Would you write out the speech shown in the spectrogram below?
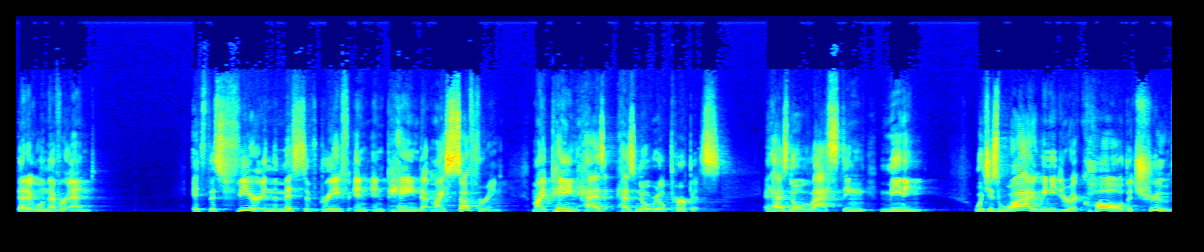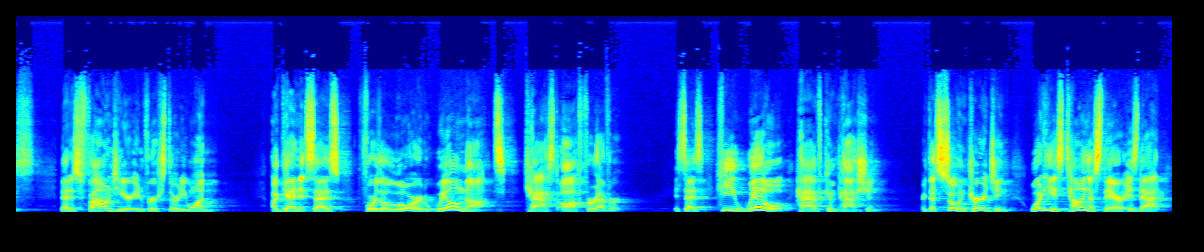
that it will never end. It's this fear in the midst of grief and, and pain that my suffering, my pain, has, has no real purpose. It has no lasting meaning, which is why we need to recall the truth that is found here in verse 31. Again, it says, For the Lord will not cast off forever. It says, He will have compassion. Right? That's so encouraging. What he is telling us there is that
